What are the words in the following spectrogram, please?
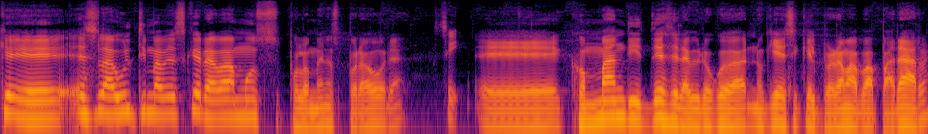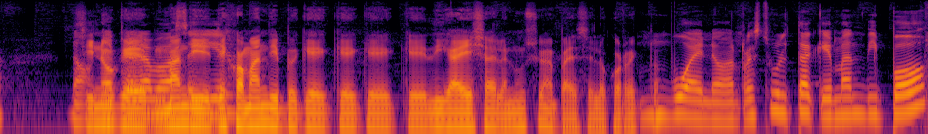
que es la última vez que grabamos, por lo menos por ahora, Sí. eh, con Mandy desde la Bibliocueva. No quiere decir que el programa va a parar, No, sino que a Mandy, seguir. dejo a Mandy que, que- que- que diga ella el anuncio, me parece lo correcto. Bueno, resulta que Mandy Po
